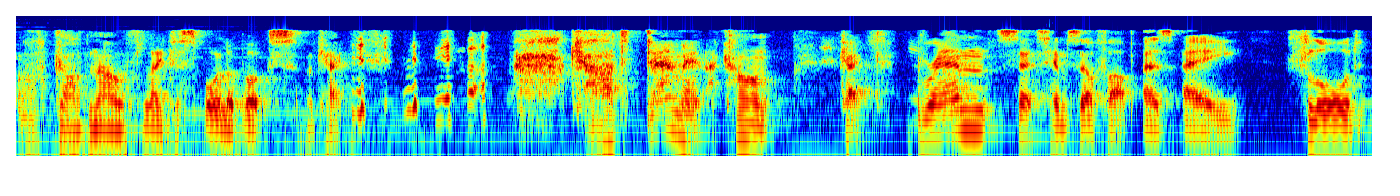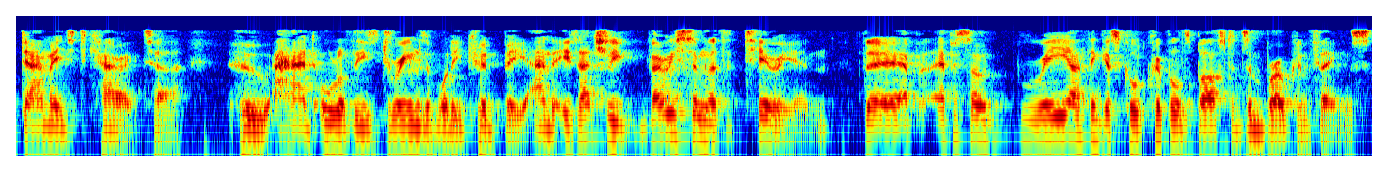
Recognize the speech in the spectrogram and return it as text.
oh god, no, it's later spoiler books. Okay. yeah. God damn it, I can't. Okay. Bran sets himself up as a flawed, damaged character who had all of these dreams of what he could be, and is actually very similar to Tyrion. The ep- episode three, I think, is called "Cripples, Bastards, and Broken Things."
